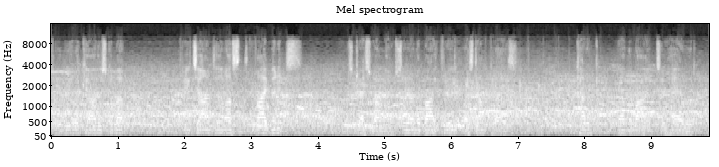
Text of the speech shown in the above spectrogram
So the yellow card has come out three times in the last five minutes. It's Cresswell now, surrounded by three West Ham players. Carrick down the line to Harewood.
